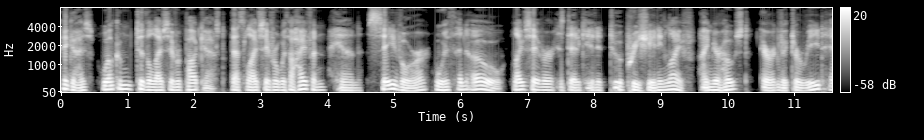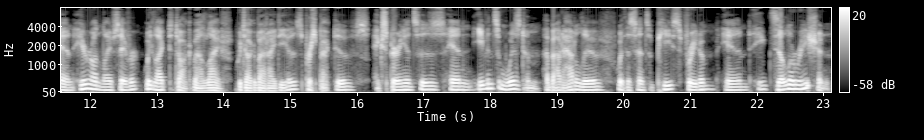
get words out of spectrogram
Hey guys, welcome to the Life-Savor podcast. That's Life-Savor with a hyphen and Savor with an O. Life-Savor is dedicated to appreciating life. I'm your host, Erik Victor Reed, and here on Life-Savor, we like to talk about life. We talk about ideas, perspectives, experiences, and even some wisdom about how to live with a sense of peace, freedom, and exhilaration.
